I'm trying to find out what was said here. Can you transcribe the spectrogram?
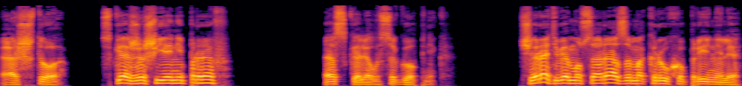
А что, скажешь, я не прав? Оскалился гопник. Вчера тебя мусора за мокруху приняли,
